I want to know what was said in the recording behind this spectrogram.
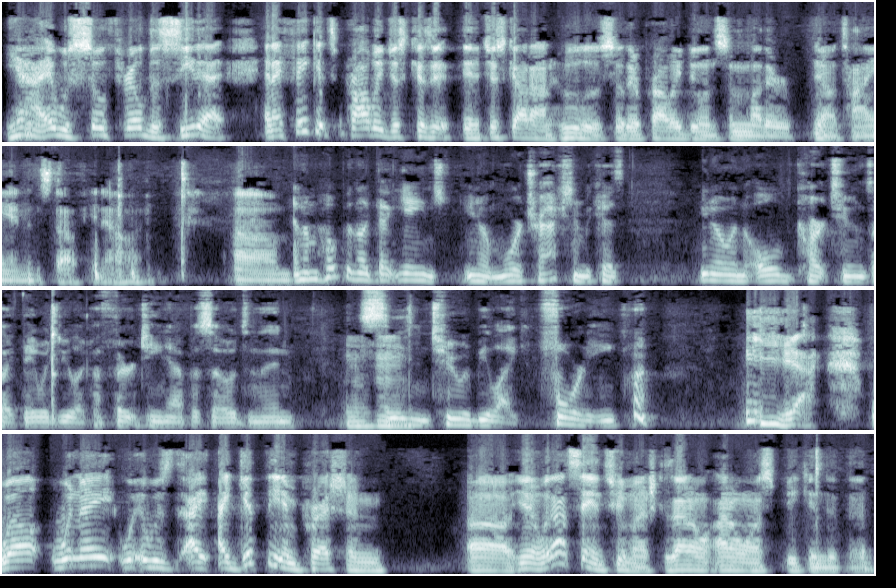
Yeah, I was so thrilled to see that. And I think it's probably just because it, it just got on Hulu. So they're probably doing some other, you know, tie in and stuff, you know. Um, and I'm hoping like that gains you know more traction because you know in old cartoons like they would do like a 13 episodes and then mhm. season two would be like 40. yeah. Well, when I it was, I, I get the impression, uh, you know, without saying too much, because I don't, I don't want to speak into the,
